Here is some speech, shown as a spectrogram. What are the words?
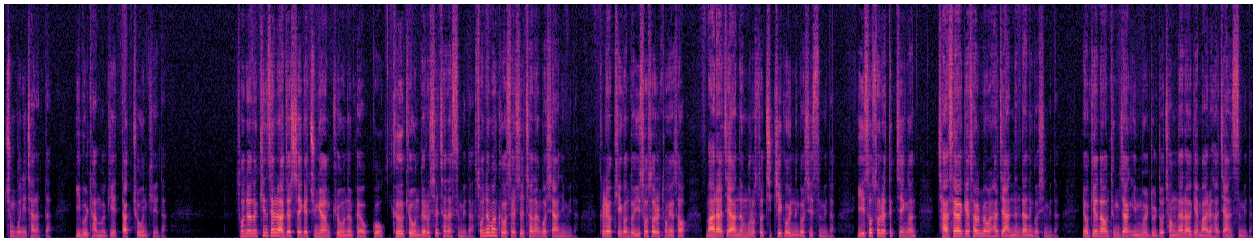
충분히 자랐다. 입을 다물기 딱 좋은 기회다. 소녀는 킨셀라 아저씨에게 중요한 교훈을 배웠고 그 교훈대로 실천했습니다. 소녀만 그것을 실천한 것이 아닙니다. 클레어 키건도 이 소설을 통해서 말하지 않음으로써 지키고 있는 것이 있습니다. 이 소설의 특징은 자세하게 설명을 하지 않는다는 것입니다. 여기에 나온 등장 인물들도 적나라하게 말을 하지 않습니다.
